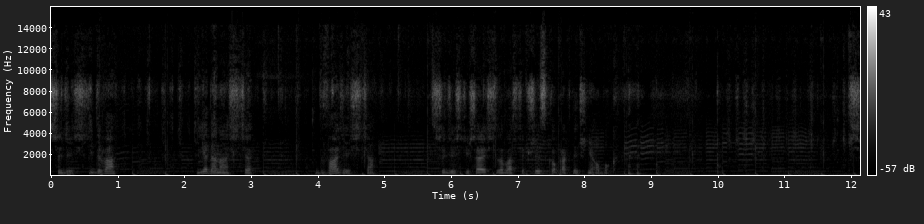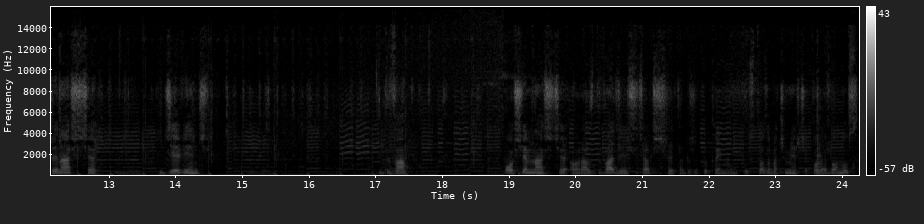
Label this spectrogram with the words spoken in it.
32, 11, 20, 36. Zobaczcie, wszystko praktycznie obok. 13, 9, 2, 18 oraz 23. Także tutaj mamy pusto. Zobaczymy jeszcze pole bonus.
